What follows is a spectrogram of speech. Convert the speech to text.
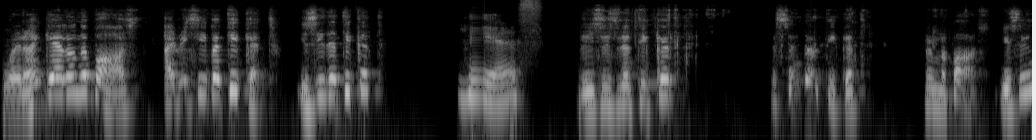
When I get on the bus, I receive a ticket. You see the ticket? Yes. This is the ticket, a single ticket from the bus. You see?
